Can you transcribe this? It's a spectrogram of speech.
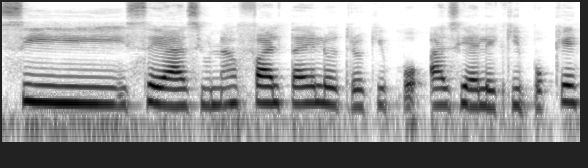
si se hace una falta del otro equipo hacia el equipo que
